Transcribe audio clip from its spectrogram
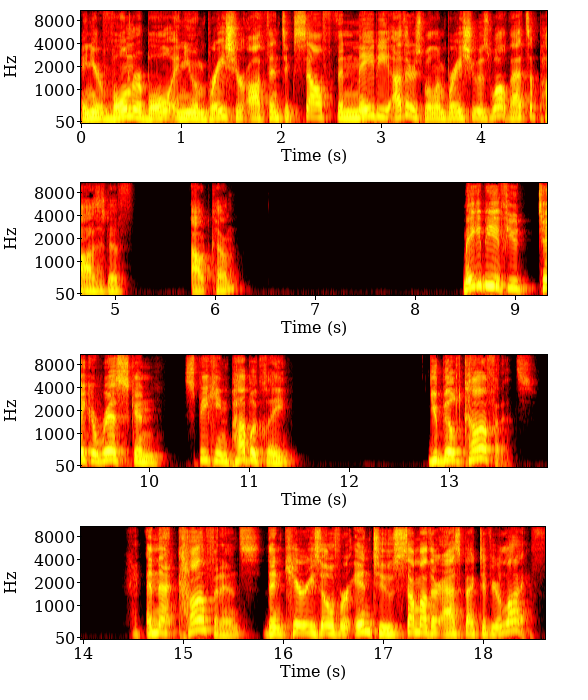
and you're vulnerable and you embrace your authentic self, then maybe others will embrace you as well. That's a positive outcome. Maybe if you take a risk in speaking publicly, you build confidence. And that confidence then carries over into some other aspect of your life.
